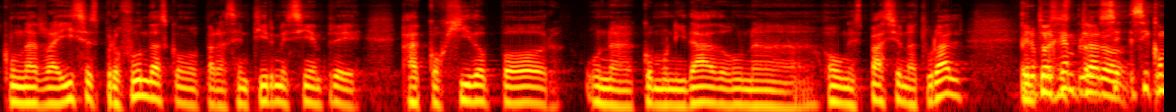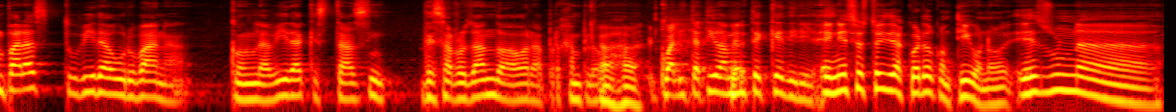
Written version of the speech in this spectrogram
con unas raíces profundas como para sentirme siempre acogido por una comunidad o, una, o un espacio natural. Pero, por ejemplo, si, comparas tu vida urbana con la vida que estás desarrollando ahora, por ejemplo, cualitativamente, ¿qué dirías? En eso estoy de acuerdo contigo, ¿no? Es una,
